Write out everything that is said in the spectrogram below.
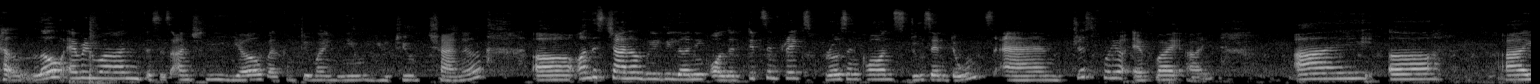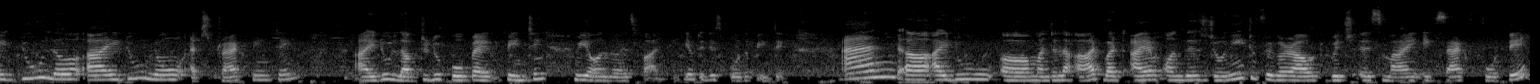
Hello everyone, this is Anjali here. Welcome to my new YouTube channel. Uh, on this channel, we'll be learning all the tips and tricks, pros and cons, do's and don'ts. And just for your FYI, I uh, I do love I do know abstract painting. I do love to do pour painting. We all know it's fun. You have to just pour the painting and uh, I do uh, mandala art, but I am on this journey to figure out which is my exact forte.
